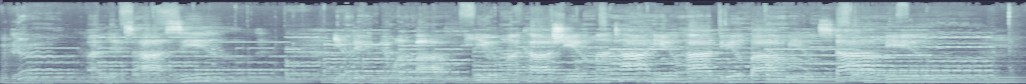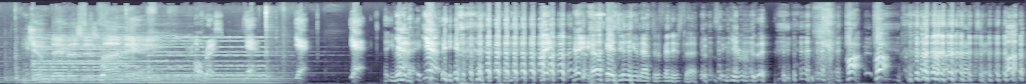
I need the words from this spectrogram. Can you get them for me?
Girl, my lips are sealed. You make me want barf. Yield my car, shield my tie, heel, hard deal, bar wheel, stop you. Jim Davis is my name. All right. Yeah. Yeah. Yeah. You remember Yeah, that? hey, hey. I didn't even have to finish that. Like, you remember that? ha ha. That's it. Ha!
